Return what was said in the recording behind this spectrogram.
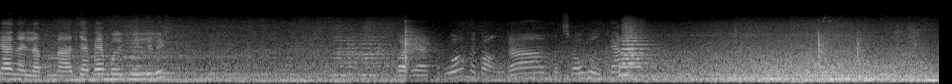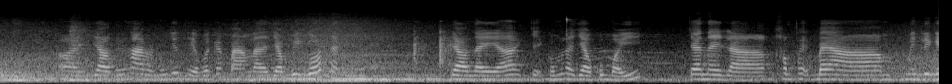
Chai này là chai 30 ml. Ngoài ra Phú Quốc nó còn có một số hương khác. Rồi dầu thứ hai mình muốn giới thiệu với các bạn là dầu Vigos này dầu này cũng là dầu của Mỹ. Chai này là 0,3 mg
